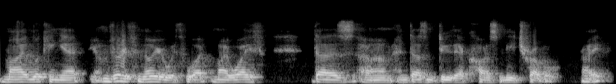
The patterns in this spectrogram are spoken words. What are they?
my looking at, you know, I'm very familiar with what my wife does um, and doesn't do that caused me trouble, right?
